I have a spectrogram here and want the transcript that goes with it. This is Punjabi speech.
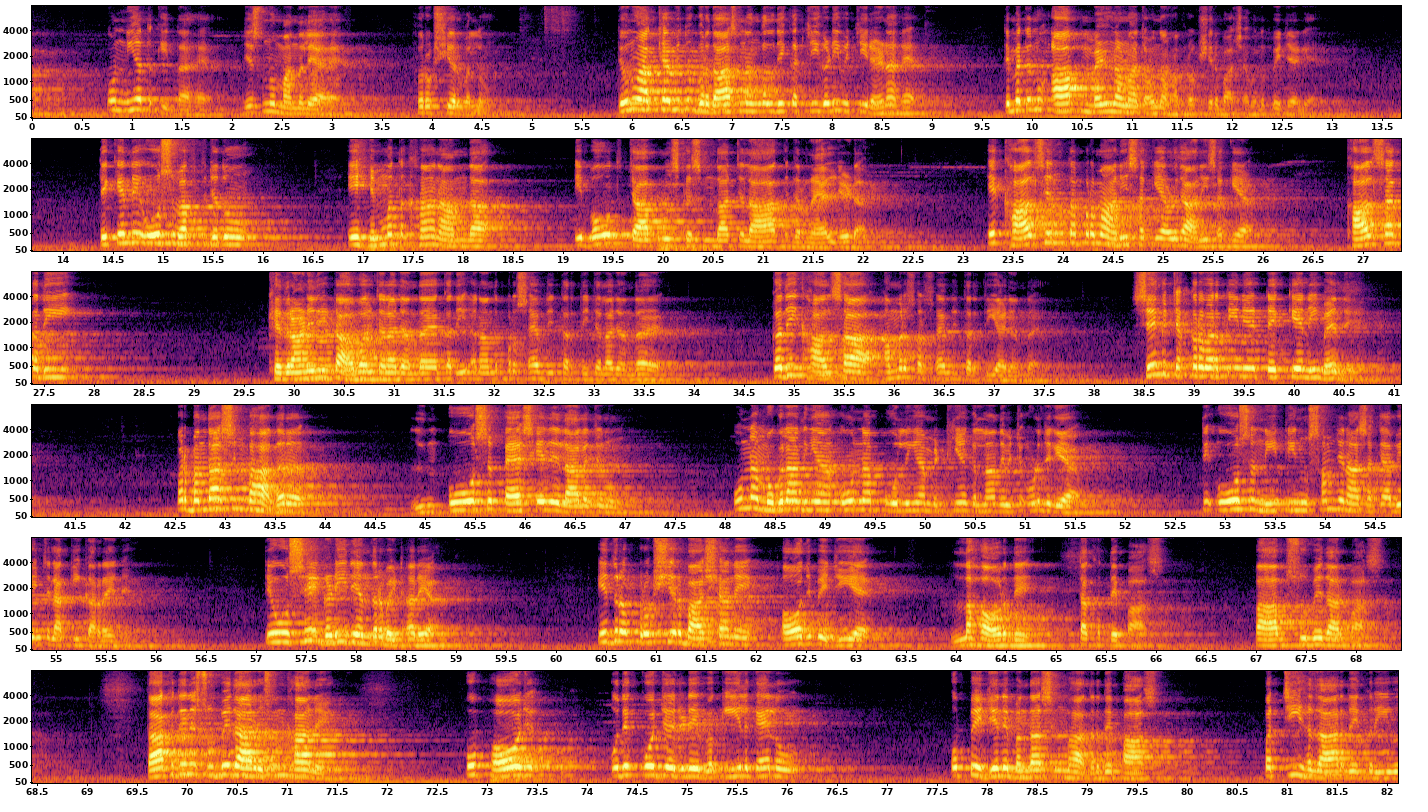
ਉਹ ਨਿਯਤ ਕੀਤਾ ਹੈ ਜਿਸ ਨੂੰ ਮੰਨ ਲਿਆ ਹੈ। ਫਰੁਖਸ਼ੀਰ ਵੱਲੋਂ। ਤੇ ਉਹਨੂੰ ਆਖਿਆ ਵੀ ਤੂੰ ਗੁਰਦਾਸ ਨੰਗਲ ਦੀ ਕੱਚੀ ਗੜੀ ਵਿੱਚ ਹੀ ਰਹਿਣਾ ਹੈ। ਤੇ ਮੈਂ ਤੈਨੂੰ ਆਪ ਮਿਲਣ ਆਉਣਾ ਚਾਹੁੰਦਾ ਹਾਂ ਫਰੁਖਸ਼ੀਰ ਬਾਦਸ਼ਾਹ ਵੱਲੋਂ ਭੇਜਿਆ ਗਿਆ ਹੈ। ਤੇ ਕਹਿੰਦੇ ਉਸ ਵਕਤ ਜਦੋਂ ਇਹ ਹਿੰਮਤ ਖਾਨ ਨਾਮ ਦਾ, ਇਹ ਬਹੁਤ ਚਾਪਲੂਸ ਕਿਸਮ ਦਾ ਚਲਾਕ ਜਰਨੈਲ ਜਿਹੜਾ, ਇਹ ਖਾਲਸੇ ਨੂੰ ਤਾਂ ਭਰਮਾ ਨਹੀਂ ਸਕਿਆ, ਉਲਝਾ ਨਹੀਂ ਸਕਿਆ। ਖਾਲਸਾ ਕਦੀ ਖਿਦਰਾਣੇ ਦੀ ਢਾਬ ਵੱਲ ਚਲਾ ਜਾਂਦਾ ਹੈ, ਕਦੀ ਅਨੰਦਪੁਰ ਸਾਹਿਬ ਦੀ ਧਰਤੀ ਚਲਾ ਜਾਂਦਾ ਹੈ, ਕਦੀ ਖਾਲਸਾ ਅੰਮ੍ਰਿਤਸਰ ਸਾਹਿਬ ਦੀ ਧਰਤੀ ਆ ਜਾਂਦਾ ਹੈ। ਸਿੰਘ ਚੱਕਰਵਰਤੀ ਨੇ ਟੇਕੇ ਨਹੀਂ ਬਹਿੰਦੇ। ਪਰ ਬੰਦਾ ਸਿੰਘ ਬਹਾਦਰ ਉਸ ਪੈਸੇ ਦੇ ਲਾਲਚ ਨੂੰ, ਉਹਨਾਂ ਮੁਗਲਾਂ ਦੀਆਂ, ਉਹਨਾਂ ਪੋਲੀਆਂ ਮਿੱਠੀਆਂ ਗੱਲਾਂ ਦੇ ਵਿੱਚ ਉਲਝ ਗਿਆ ਤੇ ਉਸ ਨੀਤੀ ਨੂੰ ਸਮਝ ਨਾ ਸਕਿਆ ਵੀ ਇਹ ਚਲਾਕੀ ਕਰ ਰਹੇ ਨੇ। ਤੇ ਉਸੇ ਗੜੀ ਦੇ ਅੰਦਰ ਬੈਠਾ ਰਿਹਾ। ਇਧਰੋਂ ਪ੍ਰੋਕਸ਼ੀਰ ਬਾਦਸ਼ਾਹ ਨੇ ਫੌਜ ਭੇਜੀ ਹੈ ਲਾਹੌਰ ਦੇ ਤਖਤ ਦੇ ਪਾਸ, ਭਾਵ ਸੂਬੇਦਾਰ ਪਾਸ। ਤਾਕਦੇ ਨੇ ਸੂਬੇਦਾਰ ਰੁਸਤਮ ਖਾਨ ਨੇ, ਉਹ ਫੌਜ ਉਹਦੇ ਕੁਝ ਜਿਹੜੇ ਵਕੀਲ ਕਹਿ ਲੋ ਉਹ ਭੇਜੇ ਨੇ ਬੰਦਾ ਸਿੰਘ ਬਹਾਦਰ ਦੇ ਪਾਸ 25000 ਦੇ ਕਰੀਬ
